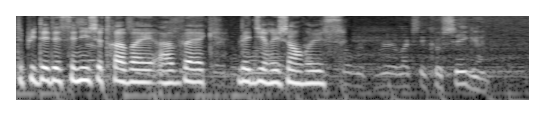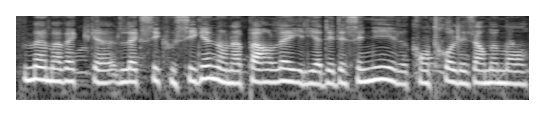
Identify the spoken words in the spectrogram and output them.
Depuis des décennies, je travaille avec les dirigeants russes. Même avec euh, Lexi Kosygin, on a parlé il y a des décennies le contrôle des armements.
